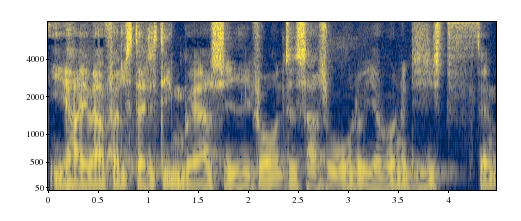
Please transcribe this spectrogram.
I har i hvert fald statistikken på jeres side i forhold til Sassuolo. I har vundet de sidste fem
